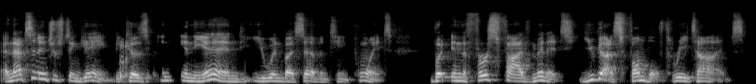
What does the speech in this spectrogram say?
And that's an interesting game because in, in, the end, you win by 17 points. But in the first five minutes, you guys fumble three times.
